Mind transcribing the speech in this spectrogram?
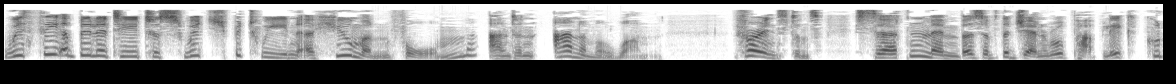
with the ability to switch between a human form and an animal one. For instance, certain members of the general public could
